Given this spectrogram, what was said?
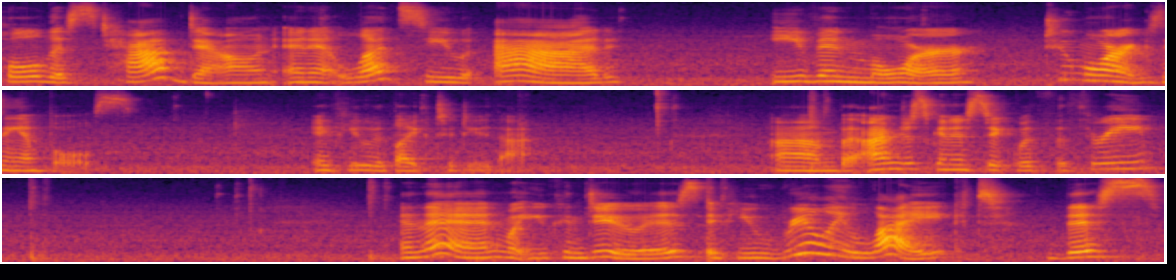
pull this tab down and it lets you add even more, two more examples if you would like to do that. Um, but I'm just going to stick with the three. And then what you can do is if you really liked this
